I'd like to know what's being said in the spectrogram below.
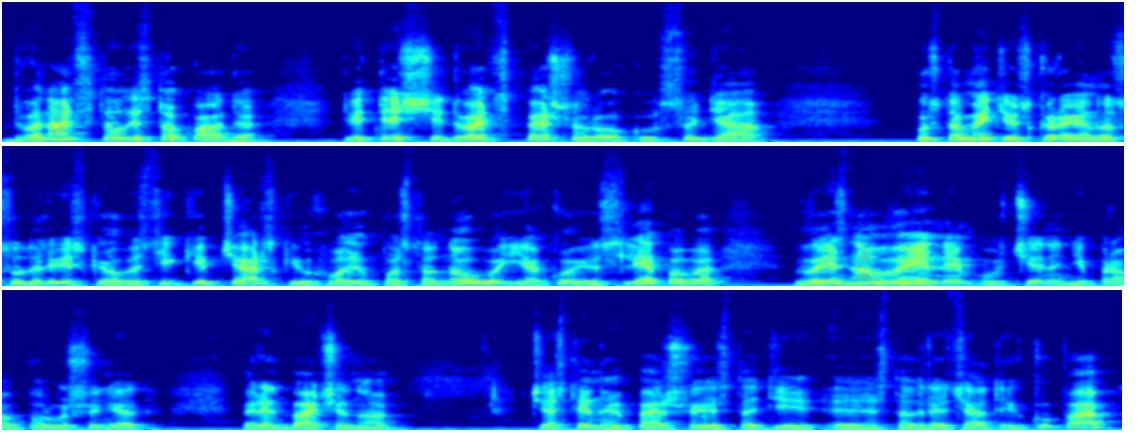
12 листопада 2021 року суддя Пустомитівського районного суду Львівської області Кіпчарський ухвалив постанову, якою Слєпова визнав винним у вчиненні правопорушення, передбачено частиною 1 статті 130 КУПАП,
